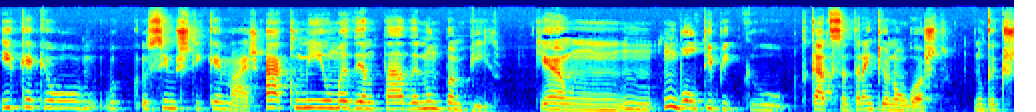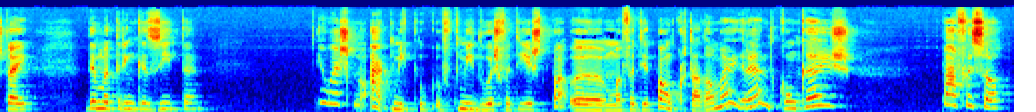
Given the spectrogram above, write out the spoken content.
E o que é que eu assim me estiquei mais? Ah, comi uma dentada num pampilho que é um, um, um bolo típico de cá de Santarém que eu não gosto. Nunca gostei. Deu uma trincazita. Eu acho que não. Ah, comi, comi duas fatias de pão, ah, uma fatia de pão cortada ao meio, grande, com queijo. Pá, foi só.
